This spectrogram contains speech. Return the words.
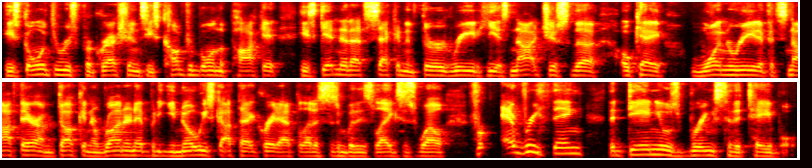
He's going through his progressions. He's comfortable in the pocket. He's getting to that second and third read. He is not just the, okay, one read. If it's not there, I'm ducking and running it. But you know, he's got that great athleticism with his legs as well. For everything that Daniels brings to the table,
